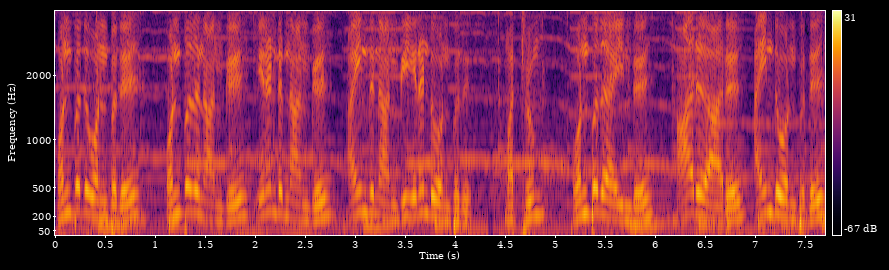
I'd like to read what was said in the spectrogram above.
ஒன்பது ஒன்பது ஒன்பது நான்கு இரண்டு நான்கு ஐந்து நான்கு இரண்டு ஒன்பது. மற்றும் ஒன்பது ஐந்து ஆறு ஆறு ஐந்து ஒன்பது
